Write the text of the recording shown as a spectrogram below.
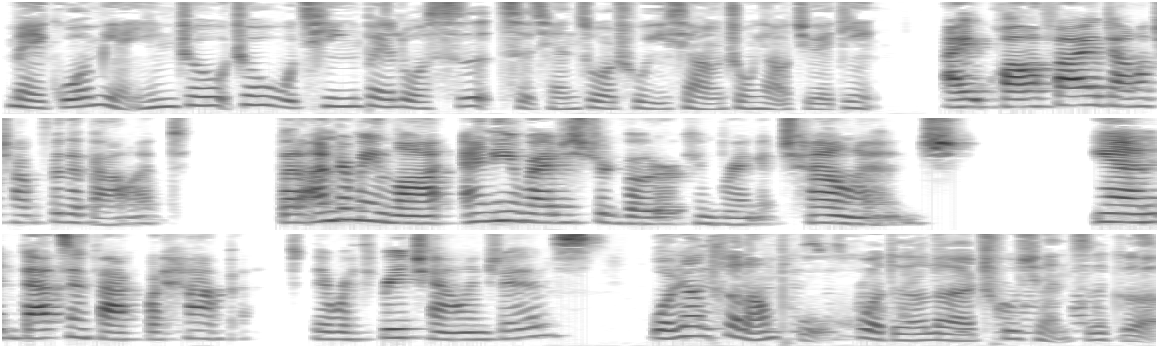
美国缅因州州务卿贝洛斯此前做出一项重要决定。I qualified Donald Trump for the ballot, but under Maine law, any registered voter can bring a challenge. And that's in fact what happened. There were three challenges. 我让特朗普获得了初选资格，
